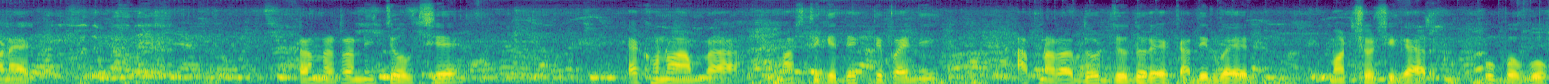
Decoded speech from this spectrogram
অনেক টানাটানি চলছে। এখনও আমরা মাছটিকে দেখতে পাইনি। আপনারা ধৈর্য ধরে কাদির ভাইয়ের মৎস্য শিকার উপভোগ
